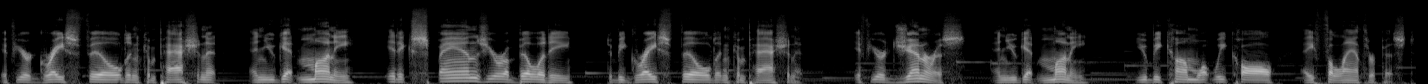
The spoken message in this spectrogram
If you're grace filled and compassionate and you get money, it expands your ability to be grace filled and compassionate. If you're generous and you get money, you become what we call a philanthropist.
